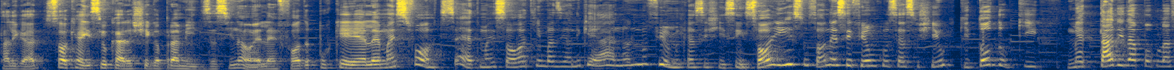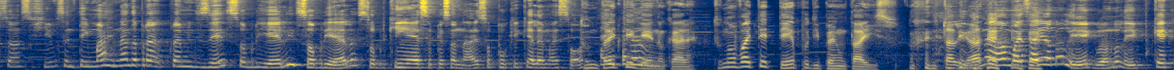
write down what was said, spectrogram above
tá ligado? Só que aí se o cara chega pra mim e diz assim, não, ela é foda porque ela é mais forte, certo? Mais forte baseado em que? Ah, no, no filme que eu assisti. Sim, só isso, só nesse filme que você assistiu, que todo, que metade da população assistiu, você não tem mais nada para me dizer sobre ele, sobre ela, sobre quem é essa personagem, só por que ela é mais forte. Tu não tá aí, entendendo, cara, cara. Tu não vai ter tempo de perguntar isso, tá ligado? Não, mas aí eu não ligo, eu não ligo, porque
